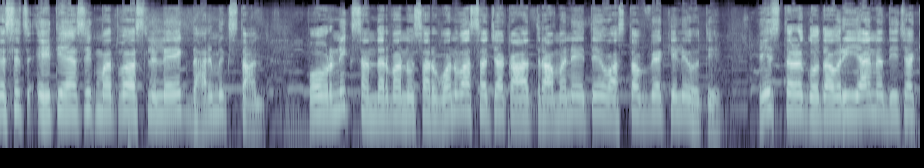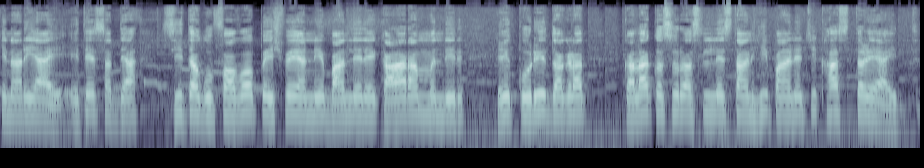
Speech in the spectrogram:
तसेच ऐतिहासिक महत्त्व असलेले एक धार्मिक स्थान पौराणिक संदर्भानुसार वनवासाच्या काळात रामाने येथे वास्तव्य केले होते. हे स्थळ गोदावरी या नदीच्या किनारी आहे. येथे सध्या सीता गुफा व पेशवे यांनी बांधलेले काळाराम मंदिर हे कोरीव दगडात कलाकसूर असलेले स्थान ही पाहण्याची खास स्थळे आहेत.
